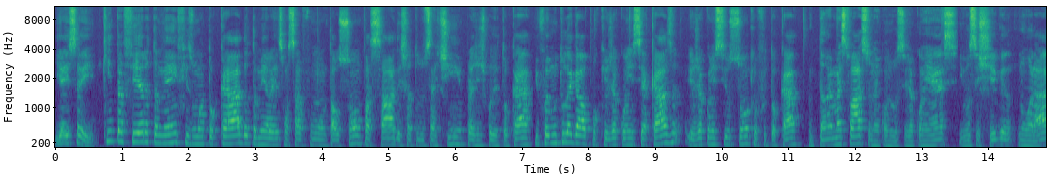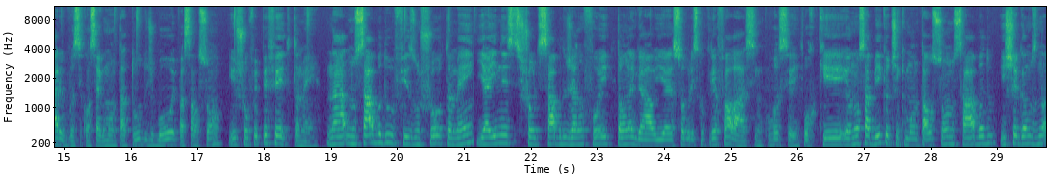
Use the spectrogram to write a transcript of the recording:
E é isso aí. Quinta-feira também fiz uma tocada, eu também era responsável por montar o som, passar, deixar tudo certinho pra gente poder tocar. E foi muito legal, porque eu já conhecia a casa, eu já conhecia o som que eu fui tocar. Então é mais fácil, né, quando você já conhece e você chega no horário, você consegue montar tudo de boa e passar o som. E o show foi perfeito também. Na, no sábado fiz um show também, e aí nesse show de sábado já não foi tão legal. E é sobre isso que eu queria falar, assim, com vocês. Porque eu não sabia que eu tinha que montar o som no sábado e chegamos na,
